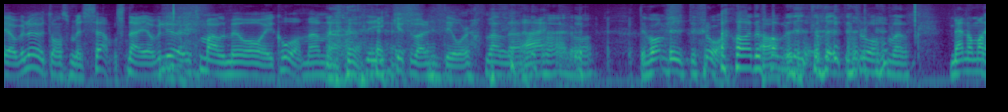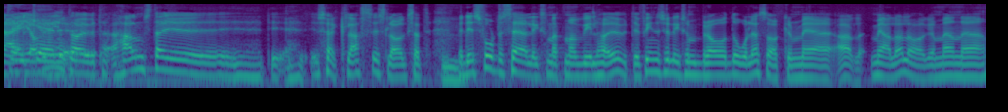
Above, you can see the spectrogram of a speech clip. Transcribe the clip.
Jag vill ha ut de som är sämst. Nej, jag vill ha ut Malmö och AIK, men eh, det gick ju tyvärr inte i år. Men, eh, Nej. Nej, det var, det var en bit ifrån. Ja, det var väl lite bit ifrån. Men... Men om man Nej, jag tänker... vill inte ha ut... Halmstad är ju det är så här klassiskt lag, så att, Mm. men det är svårt att säga liksom att man vill ha ut. Det finns ju liksom bra och dåliga saker med, all, med alla lagen, men eh,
